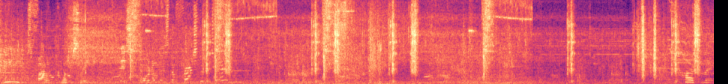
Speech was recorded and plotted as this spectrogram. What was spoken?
Please follow closely. This portal is the first of ten. Puzzling.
